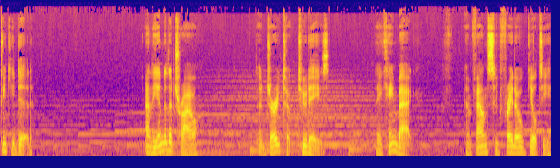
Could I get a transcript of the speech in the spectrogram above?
think he did. At the end of the trial, the jury took two days. They came back and found Sigfredo guilty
